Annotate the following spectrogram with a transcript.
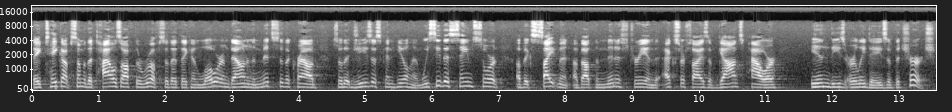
they take up some of the tiles off the roof so that they can lower him down in the midst of the crowd so that Jesus can heal him. We see this same sort of excitement about the ministry and the exercise of God's power in these early days of the church.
